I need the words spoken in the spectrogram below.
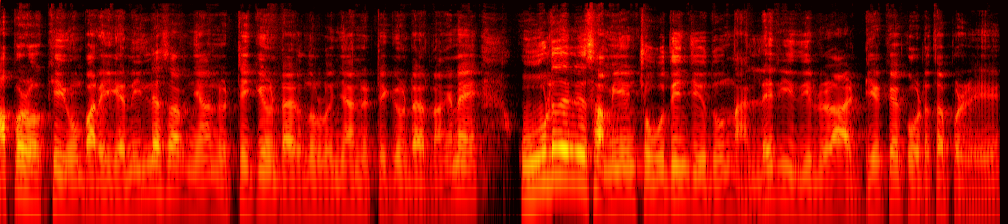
അപ്പോഴൊക്കെ ഇവൻ പറയുകയാണ് ഇല്ല സാർ ഞാൻ ഒറ്റയ്ക്കേ ഉണ്ടായിരുന്നുള്ളൂ ഞാൻ ഒറ്റയ്ക്കേ ഉണ്ടായിരുന്നു. അങ്ങനെ കൂടുതൽ സമയം ചോദ്യം ചെയ്തു. നല്ല രീതിയിലുള്ള അടിയൊക്കെ കൊടുത്തപ്പോഴേ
